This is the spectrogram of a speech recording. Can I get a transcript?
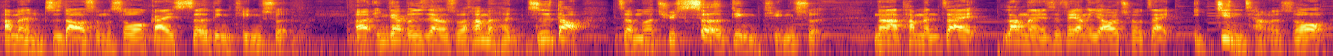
他们知道什么时候该设定停损啊、应该不是这样说，他们很知道怎么去设定停损。那他们在浪男也是非常要求，在一进场的时候，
